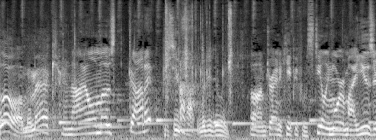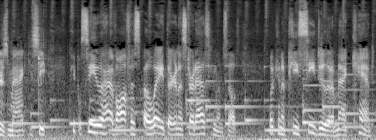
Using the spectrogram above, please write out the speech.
Hello, I'm a Mac. And I almost got it. PC, what are you doing? Oh, I'm trying to keep you from stealing more of my users, Mac. You see, people see you have Office 08, they're going to start asking themselves, what can a PC do that a Mac can't?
